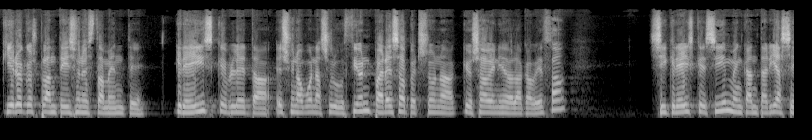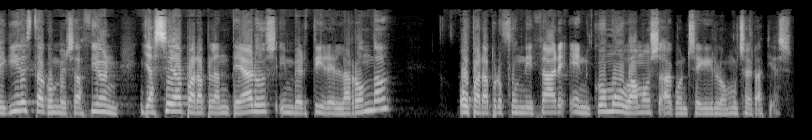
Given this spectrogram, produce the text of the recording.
quiero que os planteéis honestamente, ¿creéis que Bleta es una buena solución para esa persona que os ha venido a la cabeza? Si creéis que sí, me encantaría seguir esta conversación, ya sea para plantearos invertir en la ronda o para profundizar en cómo vamos a conseguirlo. Muchas gracias.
